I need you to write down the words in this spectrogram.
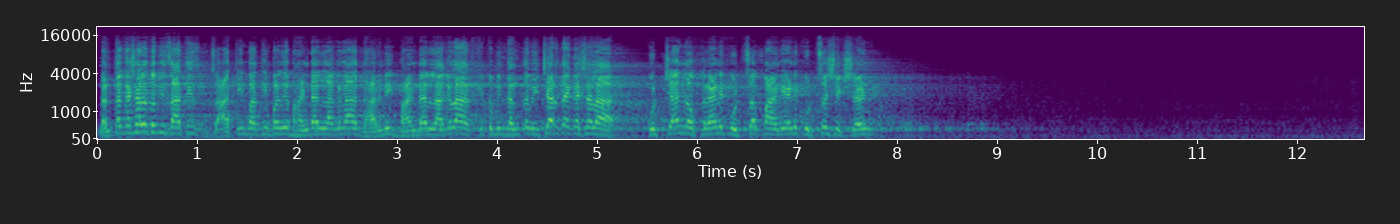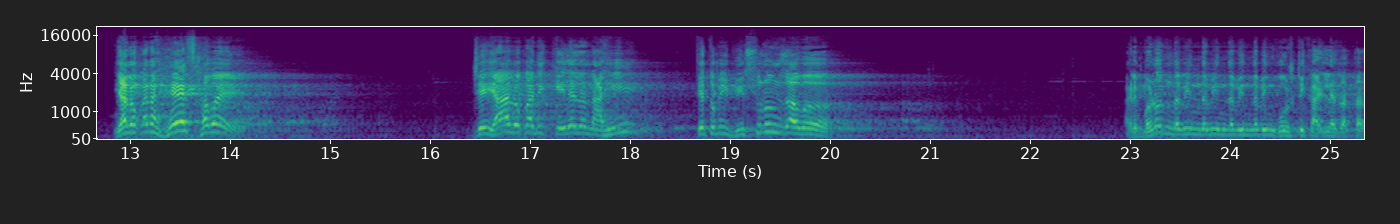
नंतर कशाला तुम्ही जाती जाती बातीमध्ये भांडायला लागला धार्मिक भांडायला लागलात की तुम्ही नंतर विचारताय कशाला? कुठच्या नोकऱ्या आणि कुठचं पाणी आणि कुठचं शिक्षण? या लोकांना हेच हवंय. जे या लोकांनी केलेलं नाही ते तुम्ही विसरून जावं. आणि म्हणून नवीन नवीन नवीन नवीन गोष्टी काढल्या जातात.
